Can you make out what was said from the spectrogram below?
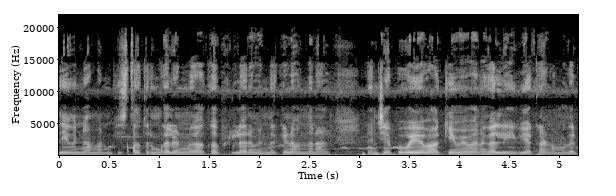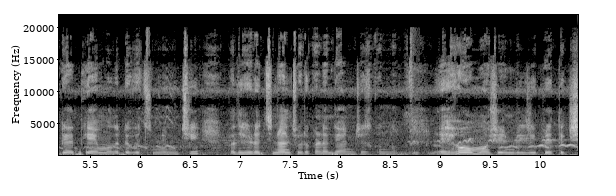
దేవుని నామానికి స్తోత్రం కలిగిన గాక. పిల్లరం ఎందుకైనా వందనాలు. నేను చెప్పబోయే వాక్యం ఏమనగా లేవియా కండ మొదటి అధ్యాయం మొదటి వచ్చిన నుంచి పదిహేడు వచ్చినాలు చూడకుండా ధ్యానం చేసుకుందాం. ఏహో మోషన్ పిలిచి ప్రత్యక్ష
